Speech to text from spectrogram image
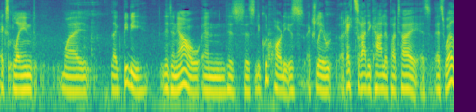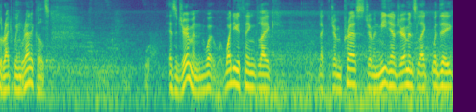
explained why, like Bibi Netanyahu and his, his Likud party is actually a rechtsradikale Partei as, as well, right wing radicals. As a German, wh why do you think like like the German press, German media, Germans, like when they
